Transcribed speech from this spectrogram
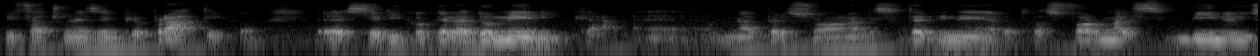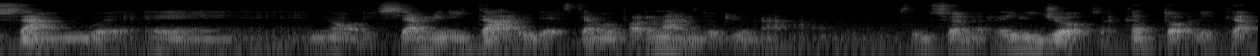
Vi faccio un esempio pratico. Eh, se dico che la domenica eh, una persona vestita di nero trasforma il vino in sangue e noi siamo in Italia e stiamo parlando di una funzione religiosa cattolica,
